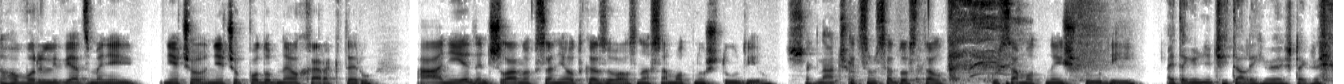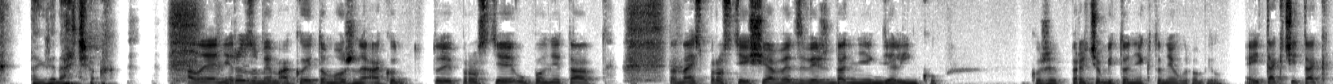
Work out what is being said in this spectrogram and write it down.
hovorili viac menej niečo, niečo podobného charakteru a ani jeden článok sa neodkazoval na samotnú štúdiu. Však na čo? Keď som sa dostal ku samotnej štúdii... Aj tak ju nečítali, vieš, takže, takže na čo? Ale ja nerozumiem, ako je to možné. Ako to je proste úplne tá, tá najsprostejšia vec, vieš, dať niekde linku. Akože prečo by to niekto neurobil? Ej, tak či tak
